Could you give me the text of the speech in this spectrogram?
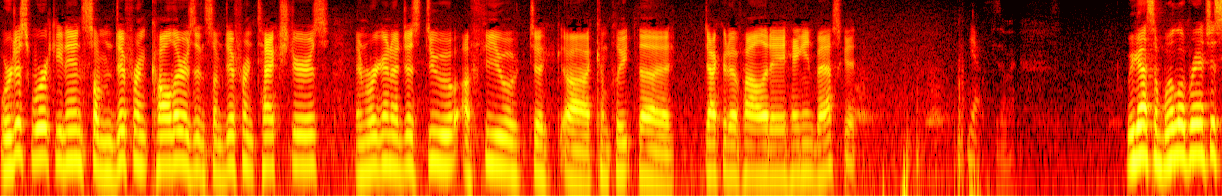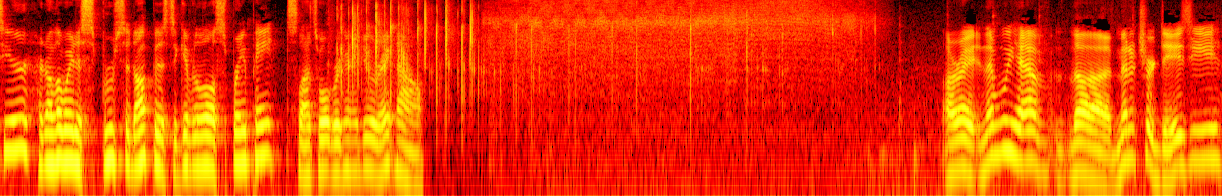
We're just working in some different colors and some different textures, and we're going to just do a few to uh, complete the decorative holiday hanging basket. Yes. We got some willow branches here. Another way to spruce it up is to give it a little spray paint, so that's what we're going to do right now. All right, and then we have the miniature daisy.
